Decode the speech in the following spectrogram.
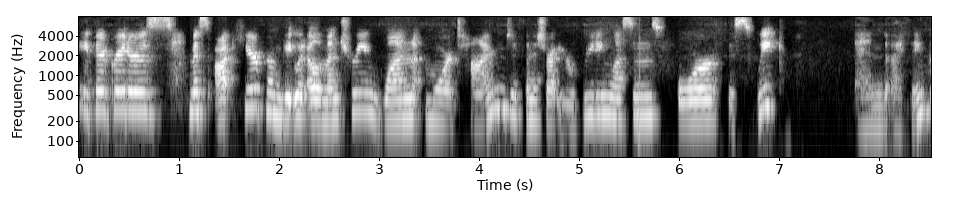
Hey, third graders, Miss Ott here from Gatewood Elementary one more time to finish out your reading lessons for this week and I think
